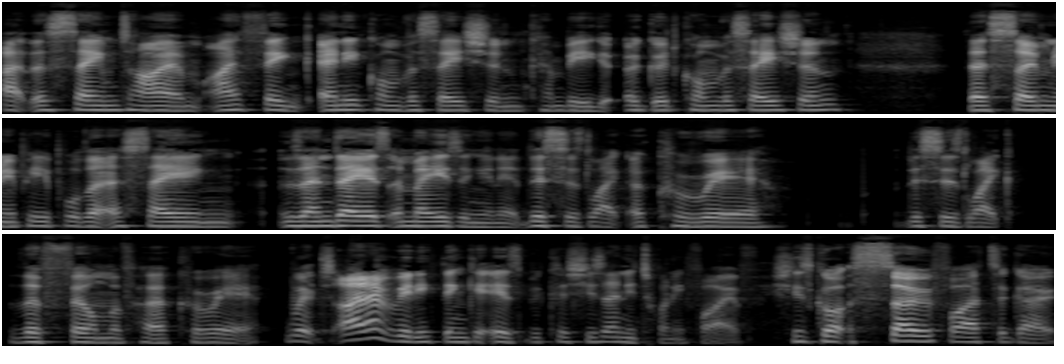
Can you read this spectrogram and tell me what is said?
at the same time, I think any conversation can be a good conversation. There's so many people that are saying Zendaya is amazing in it. This is like a career. This is like the film of her career, which I don't really think it is because she's only 25. She's got so far to go.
